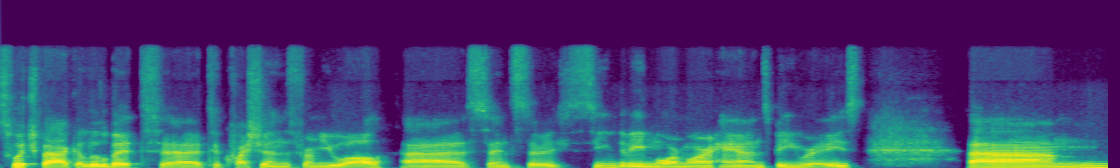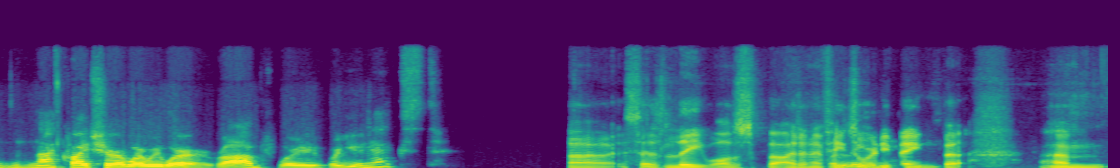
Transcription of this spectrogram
switch back a little bit uh, to questions from you all, uh, since there seem to be more and more hands being raised. Um, not quite sure where we were. Rob, were, were you next? Uh, it says Lee was, but I don't know if Or he's Lee. already been. But um,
